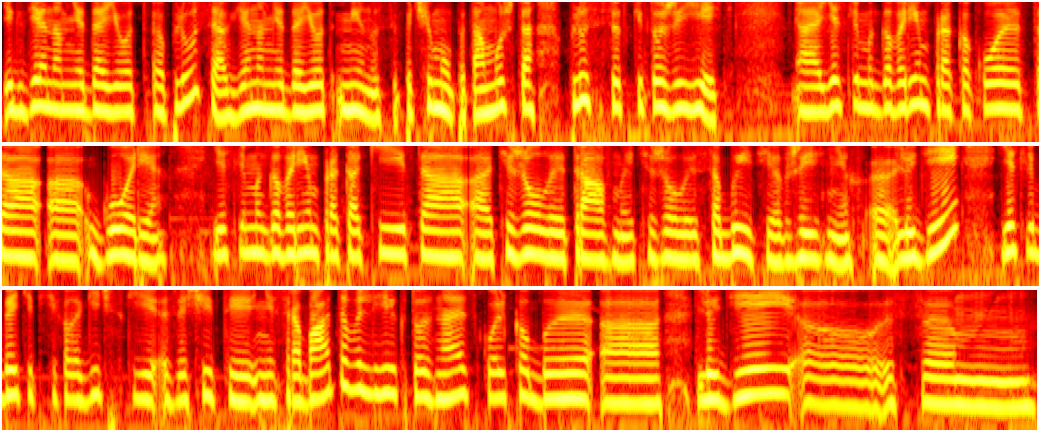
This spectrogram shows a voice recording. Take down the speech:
и где она мне дает э, плюсы, а где она мне дает минусы. Почему? Потому что плюсы все-таки тоже есть. Э, если мы говорим про какое-то э, горе, если мы говорим про какие-то э, тяжелые травмы, тяжелые события в жизнях э, людей, если бы эти психологические защиты не срабатывали, кто знает, сколько бы людей э, с м,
